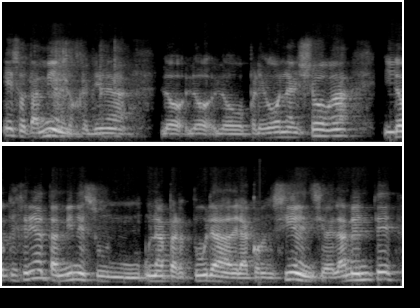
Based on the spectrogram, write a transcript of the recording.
eso también lo genera, lo, pregona el yoga y lo que genera también es una apertura de la conciencia, de la mente,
